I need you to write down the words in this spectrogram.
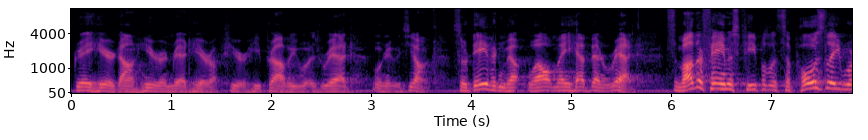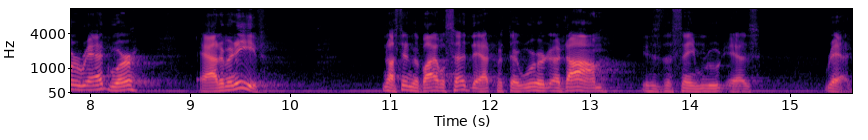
gray hair down here and red hair up here, he probably was red when he was young. So David, well, may have been red. Some other famous people that supposedly were red were Adam and Eve. Nothing in the Bible said that, but their word Adam is the same root as red.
